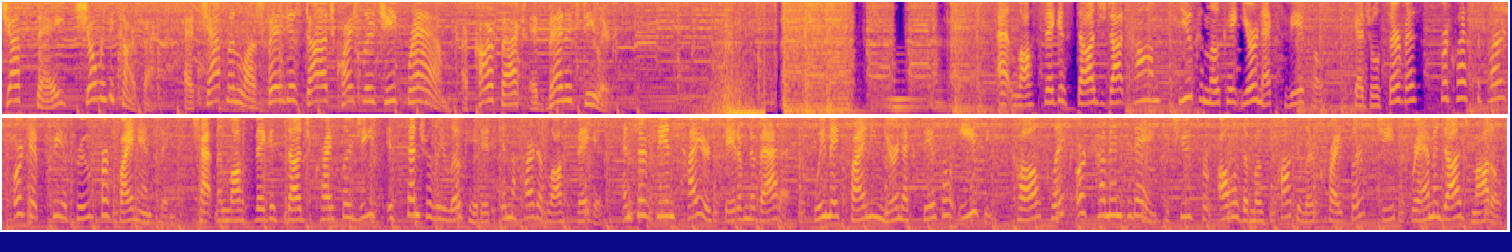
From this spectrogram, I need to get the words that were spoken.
Just say, Show me the Carfax at Chapman Las Vegas Dodge Chrysler Jeep Ram, a Carfax Advantage dealer. At LasVegasDodge.com, you can locate your next vehicle, schedule service, request a part, or get pre approved for financing. Chapman Las Vegas Dodge Chrysler Jeep is centrally located in the heart of Las Vegas and serves the entire state of Nevada. We make finding your next vehicle easy. Call, click, or come in today to choose from all of the most popular Chrysler, Jeep, Ram, and Dodge models.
